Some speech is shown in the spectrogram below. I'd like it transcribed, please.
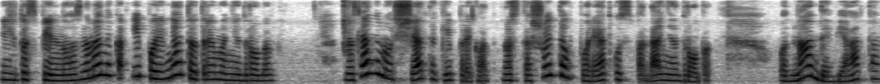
їх до спільного знаменника і порівняти отримані дроби. Розглянемо ще такий приклад. Розташуйте в порядку спадання дроби. 1 дев'ята.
